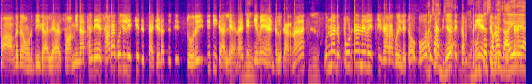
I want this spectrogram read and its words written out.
ਭਾਅ ਵਧਾਉਣ ਦੀ ਗੱਲ ਆ ਸਵਾਮੀਨਾਥਨ ਨੇ ਸਾਰਾ ਕੁਝ ਲਿਖ ਕੇ ਦਿੱਤਾ ਜਿਹੜਾ ਤੁਸੀਂ ਸਟੋਰੇਜ ਦੀ ਵੀ ਗੱਲ ਆ ਨਾ ਕਿ ਕਿਵੇਂ ਹੈਂਡਲ ਕਰਨਾ ਉਹਨਾਂ ਰਿਪੋਰਟਾਂ ਦੇ ਵਿੱਚ ਹੀ ਸਾਰਾ ਕੁਝ ਲਿਖਿਆ ਉਹ ਬਹੁਤ ਵੱਡੀਆਂ ਤੇ ਕੰਪਨੀਆਂ ਹੁਣ ਸਮਝ ਆ ਹੀ ਰਿਹਾ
